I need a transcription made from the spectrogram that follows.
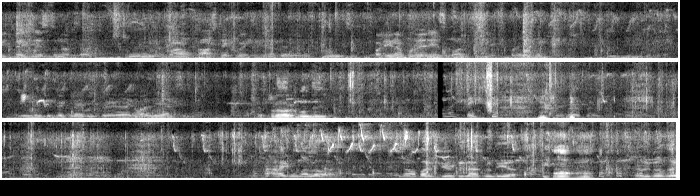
రీప్లేస్ చేస్తున్నారు సార్. బాగా కాస్ట్ ఎక్కువ పడినప్పుడే చేసుకోవాల్సింది. డిఫెక్ట్ లేబుల్ పీరియడ్ వాళ్ళు చేయాల్సిందే ఎప్పటి వరకు ఉంది నాకు మళ్ళీ. నా పని డ్యూటీ నాకు ఉంది కదా అందుకోసం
